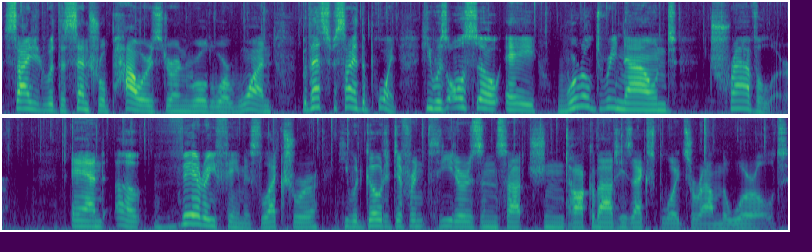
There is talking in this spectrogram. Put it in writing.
sided with the Central Powers during World War I, but that's beside the point. He was also a world renowned traveler and a very famous lecturer. He would go to different theaters and such and talk about his exploits around the world.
